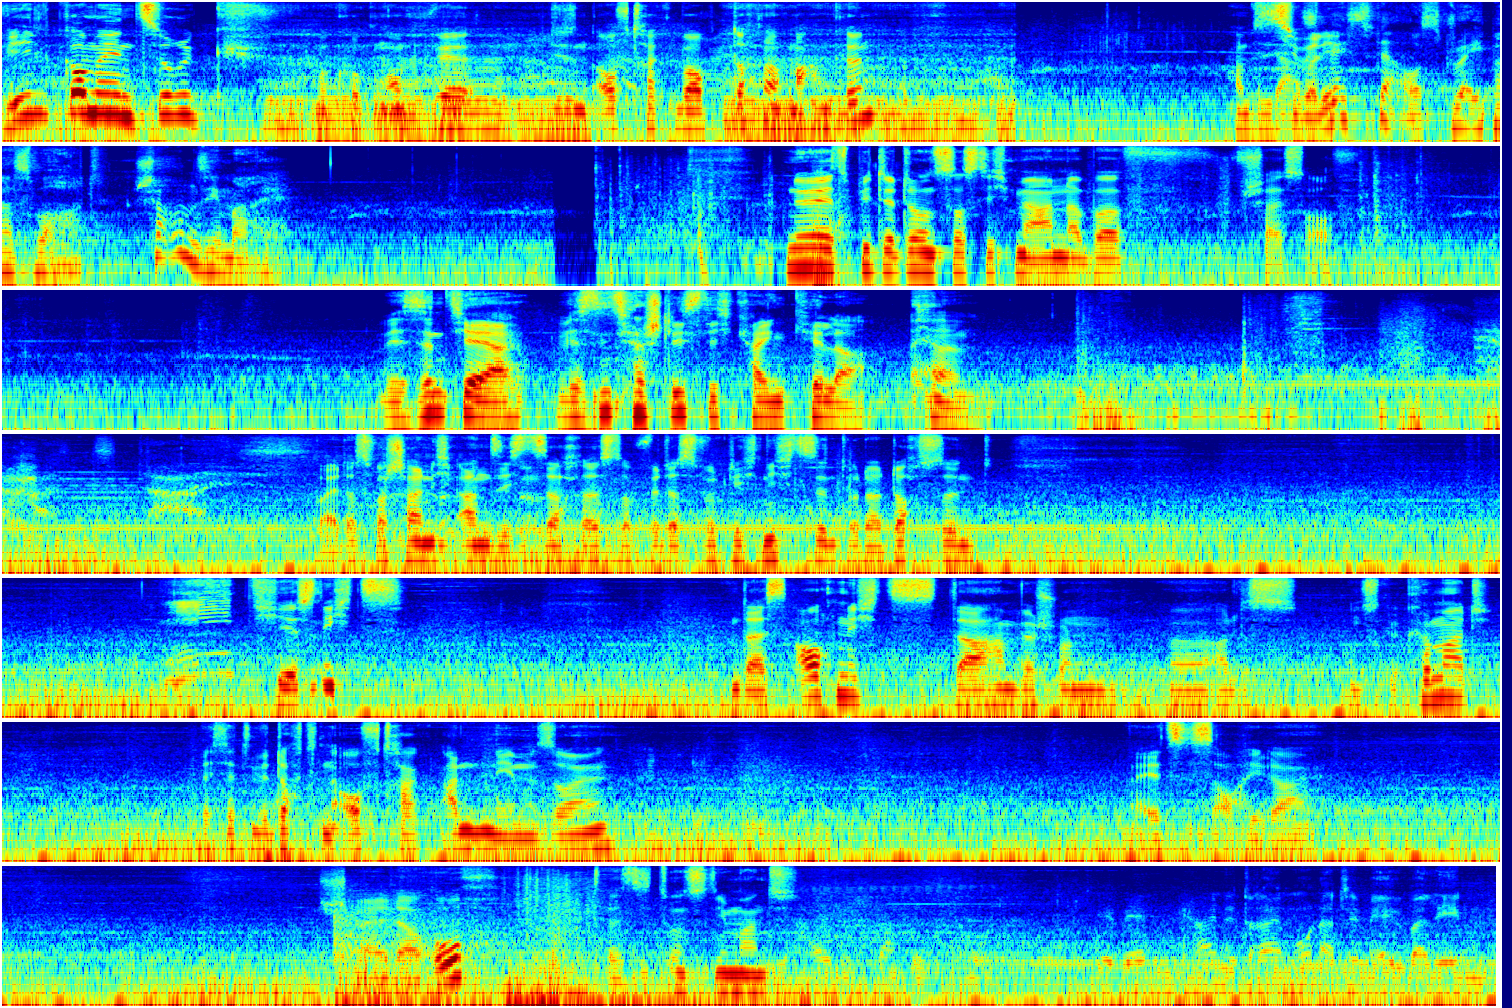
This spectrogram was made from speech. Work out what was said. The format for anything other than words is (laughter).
Willkommen zurück. Mal gucken, ob wir diesen Auftrag überhaupt doch noch machen können. Haben Sie es Das überlegt? Beste aus Drapers Wort. Schauen Sie mal. Nö, jetzt bietet er uns das nicht mehr an, aber scheiß drauf. Wir sind ja, wir sind ja schließlich kein Killer. Weil das wahrscheinlich Ansichtssache ist, ob wir das wirklich nicht sind oder doch sind. Hier ist nichts. Und da ist auch nichts. Da haben wir schon äh, alles uns gekümmert. Vielleicht hätten wir doch den Auftrag annehmen sollen. Na, jetzt ist auch egal. Schnell da hoch. Da sieht uns niemand. Wir werden keine drei Monate mehr überleben.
